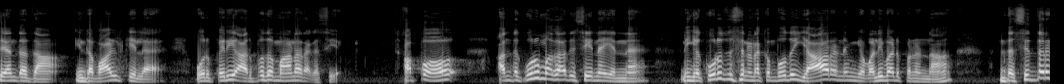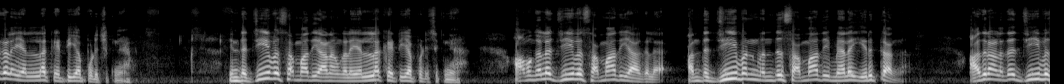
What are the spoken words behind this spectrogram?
சேர்ந்தது தான் இந்த வாழ்க்கையில் ஒரு பெரிய அற்புதமான ரகசியம். அப்போது அந்த குரு மகாதிசைனா என்ன? நீங்கள் குரு திசை நடக்கும்போது யாரை நீங்கள் வழிபாடு பண்ணணும்னா இந்த சித்தர்களை எல்லாம் கெட்டியாக பிடிச்சிக்கங்க. இந்த ஜீவ சமாதி ஆனவங்களை எல்லாம் கெட்டியாக பிடிச்சிக்கங்க. அவங்களாம் ஜீவ சமாதி ஆகலை. அந்த ஜீவன் வந்து சமாதி மேலே இருக்காங்க. அதனால தான் ஜீவ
